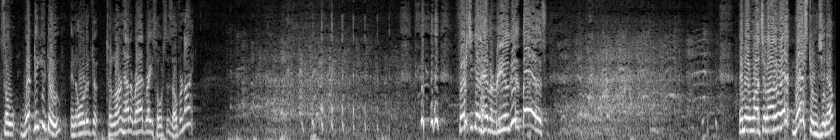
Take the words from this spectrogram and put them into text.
So what do you do in order to, to learn how to ride racehorses overnight? First you gotta have a real good buzz. and then watch a lot of westerns, you know.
